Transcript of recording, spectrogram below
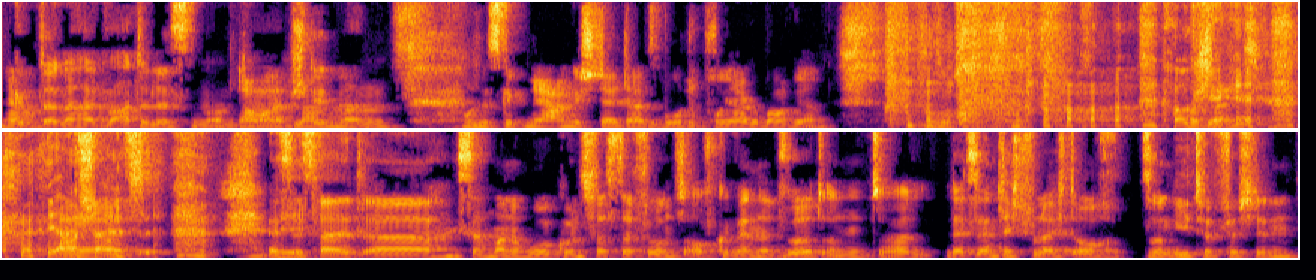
ja. gibt dann halt Wartelisten und da steht lange. man. Und es gibt mehr Angestellte, als Boote pro Jahr gebaut werden. Also okay. ja, wahrscheinlich. es, es nee. ist halt, äh, ich sag mal, eine hohe Kunst, was da für uns aufgewendet wird und äh, letztendlich vielleicht auch so ein i-Tüpfelchen,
